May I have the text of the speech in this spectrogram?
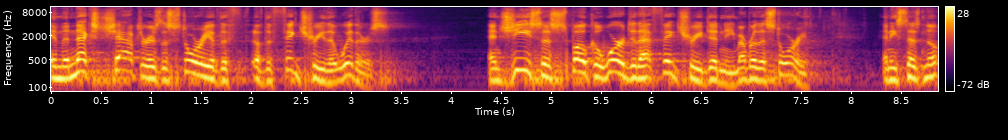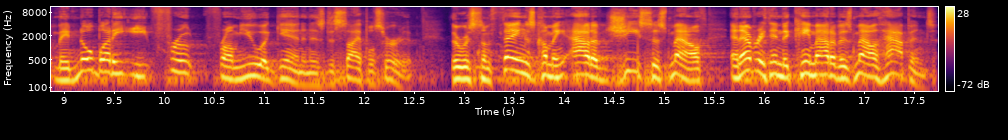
in the next chapter is the story of the, of the fig tree that withers. And Jesus spoke a word to that fig tree, didn't he? Remember the story? And he says, no, May nobody eat fruit from you again. And his disciples heard it. There were some things coming out of Jesus' mouth, and everything that came out of his mouth happened.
